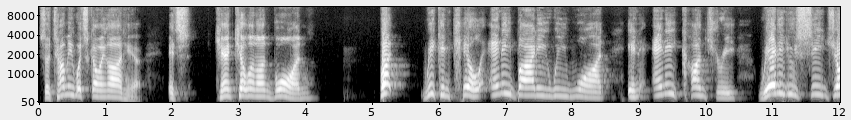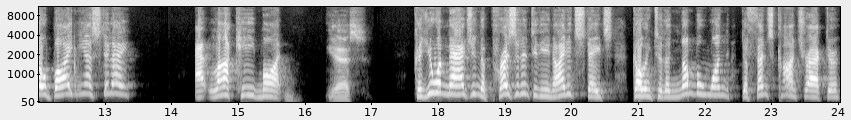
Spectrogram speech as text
So tell me what's going on here. It's can't kill an unborn, but we can kill anybody we want in any country. Where did you see Joe Biden yesterday? At Lockheed Martin. Yes. Could you imagine the president of the United States going to the number one defense contractor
